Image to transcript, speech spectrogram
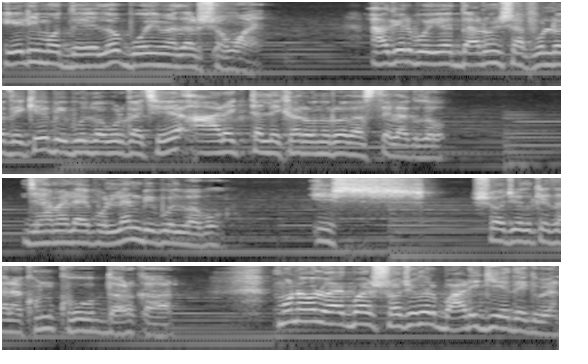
এরই মধ্যে এলো বই মেলার সময়। আগের বইয়ের দারুণ সাফল্য দেখে বিপুলবাবুর কাছে আর একটা লেখার অনুরোধ আসতে লাগল। ঝামেলায় পড়লেন বিপুলবাবু। ইস, সজলকে তার এখন খুব দরকার। মনে হলো একবার সজলের বাড়ি গিয়ে দেখবেন।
